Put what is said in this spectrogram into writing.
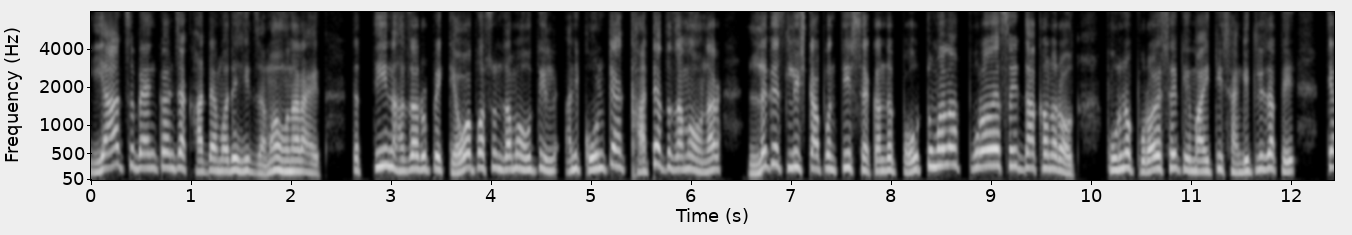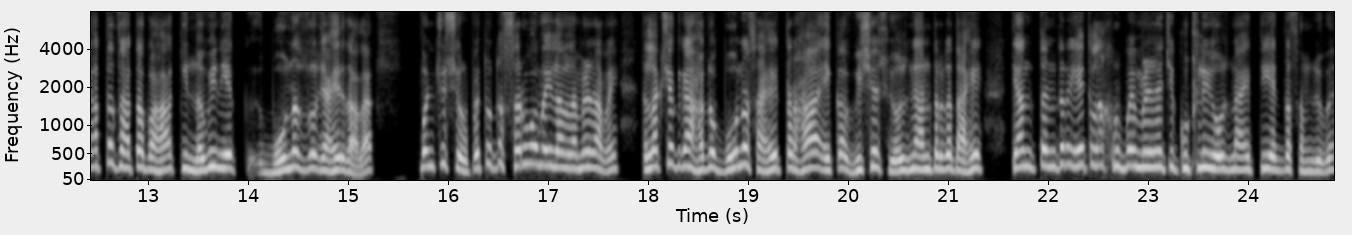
याच बँकांच्या खात्यामध्ये ही जमा होणार आहेत. तर तीन हजार रुपये केव्हापासून जमा होतील आणि कोणत्या खात्यात जमा होणार? लगेच लिस्ट आपण तीस सेकंदात पाहू. तुम्हाला पुराव्यासहित दाखवणार आहोत. पूर्ण पुराव्यासहित ही माहिती सांगितली जाते. त्यातच आता पहा की नवीन एक बोनस जो जाहीर झाला पंचवीसशे रुपये तो तर सर्व महिलांना मिळणार नाही तर लक्षात घ्या हा जो बोनस आहे तर हा एका विशेष योजनेअंतर्गत आहे. त्यानंतर एक लाख रुपये मिळण्याची कुठली योजना आहे ती एकदा समजू घ्या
